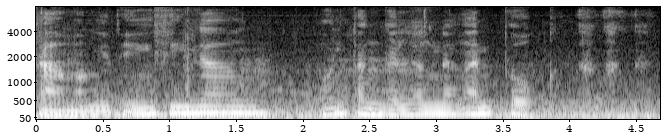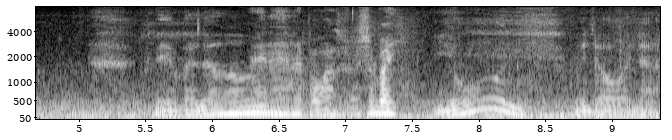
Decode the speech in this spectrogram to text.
Tamang iting lang. Ang tanggal lang ng antok. Di ba lang? Ayun, ayun, pumasok na sabay. Yun. Medyo okay na.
